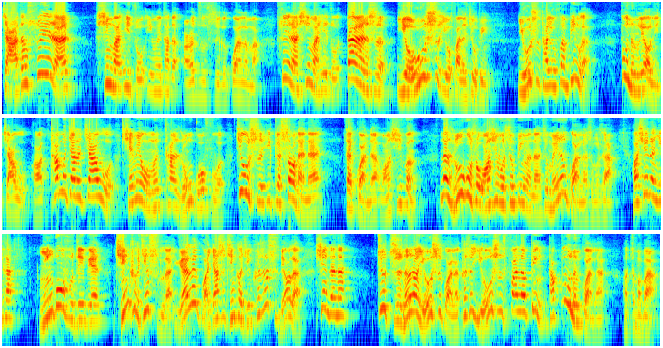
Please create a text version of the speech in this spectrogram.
贾珍虽然心满意足，因为他的儿子是一个官了嘛，虽然心满意足，但是尤氏又犯了旧病，尤氏他又犯病了，不能料理家务。好，他们家的家务，前面我们看荣国府就是一个少奶奶在管的，王熙凤。那如果说王熙凤生病了呢，就没人管了，是不是啊？好，现在你看宁国府这边，秦可卿死了，原来管家是秦可卿，可是死掉了，现在呢？就只能让尤氏管了，可是尤氏犯了病，他不能管了啊，怎么办？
